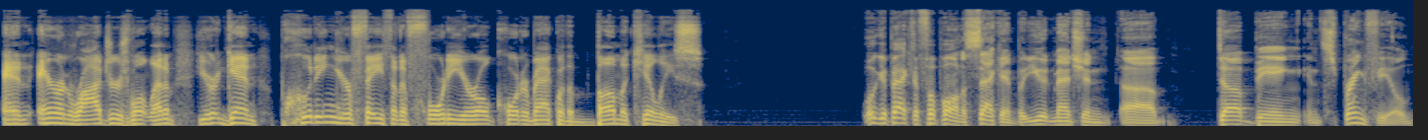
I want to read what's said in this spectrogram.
And Aaron Rodgers won't let him. You're again putting your faith in a 40 year old quarterback with a bum Achilles. We'll get back to football in a second, but you had mentioned uh, Dub being in Springfield.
